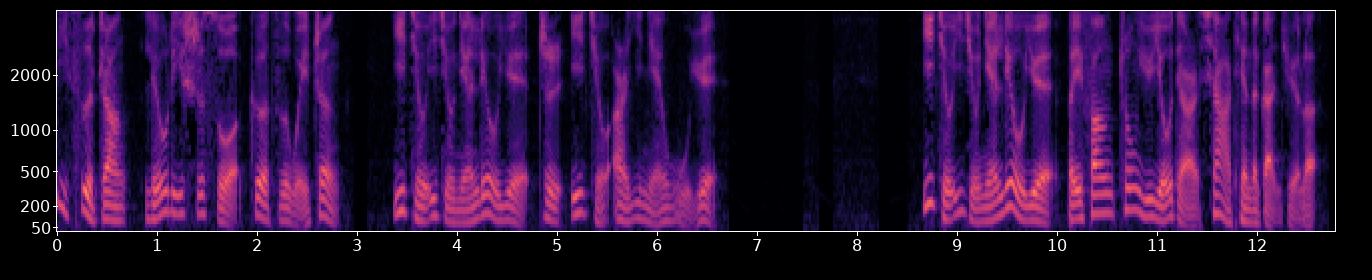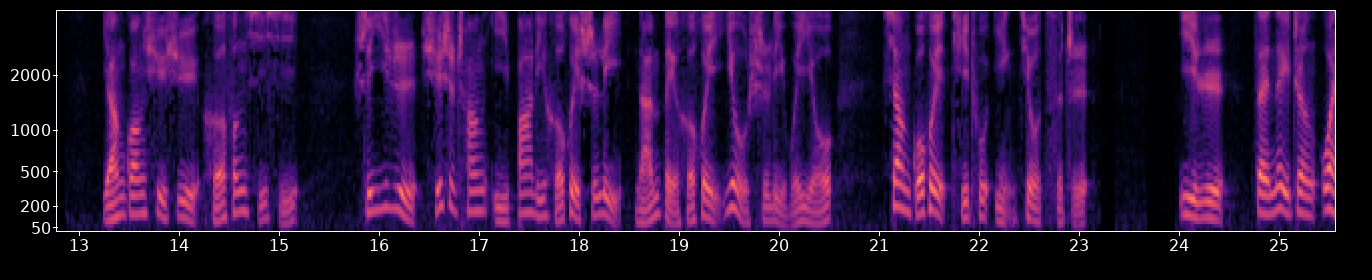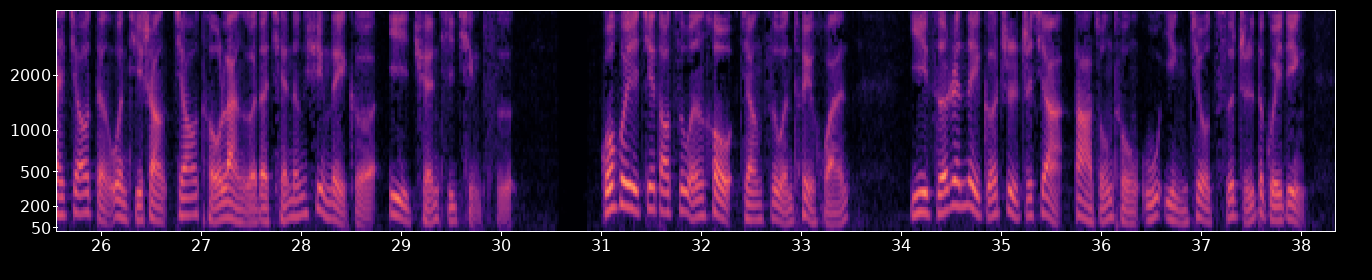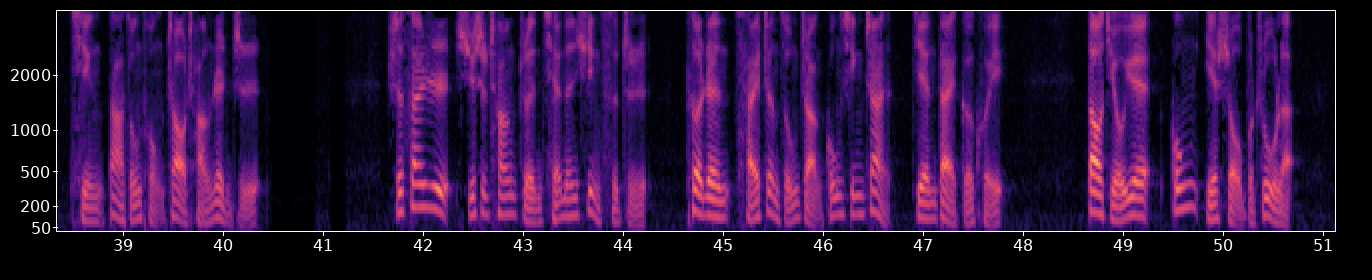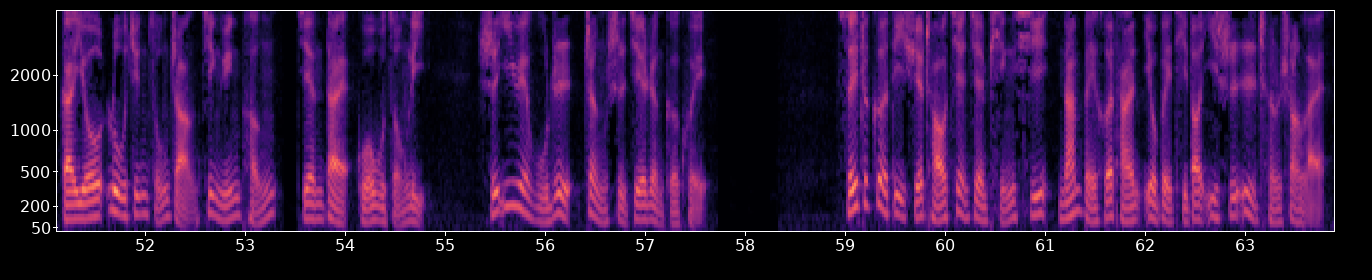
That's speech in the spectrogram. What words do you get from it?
第四章流离失所，各自为政。一九一九年六月至一九二一年五月。一九一九年六月，北方终于有点夏天的感觉了，阳光煦煦，和风习习。十一日，徐世昌以巴黎和会失利、南北和会又失利为由，向国会提出引咎辞职。翌日。在内政、外交等问题上焦头烂额的钱能训内阁亦全体请辞。国会接到咨文后，将咨文退还，以责任内阁制之下大总统无引咎辞职的规定，请大总统照常任职。十三日，徐世昌准钱能训辞职，特任财政总长龚兴湛兼代阁魁。到九月，龚也守不住了。改由陆军总长靳云鹏兼代国务总理，十一月五日正式接任阁魁。随着各地学潮渐渐平息，南北和谈又被提到议事日程上来。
